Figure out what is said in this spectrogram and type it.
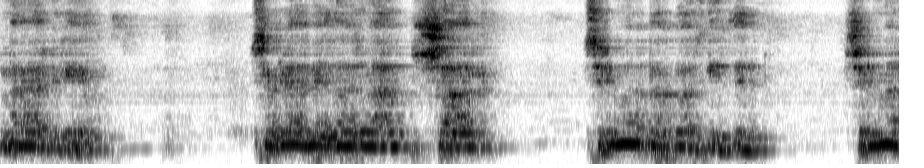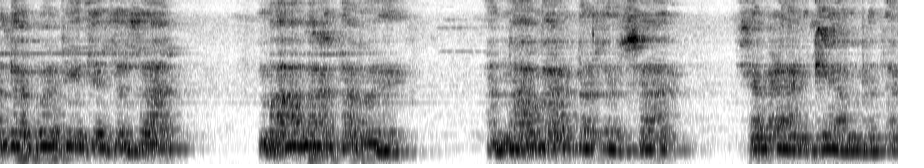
मराठी सगळ्या वेदाचा सार श्रीमद भगवद्गीतेत श्रीमद भगवद्गीतेचा सार महाभारतामध्ये महाभारताचा सार सगळं आणखी अमृता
